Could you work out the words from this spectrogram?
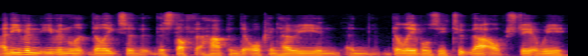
And even even the likes of the, stuff that happened at Auchenhowie and, and the labels, he took that up straight away.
